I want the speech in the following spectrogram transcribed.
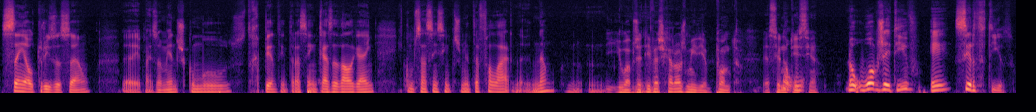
sem autorização é mais ou menos como se de repente entrassem em casa de alguém e começassem simplesmente a falar. Não. E o objetivo é chegar aos mídias, ponto. É ser notícia. Não, o, não, o objetivo é ser detido.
